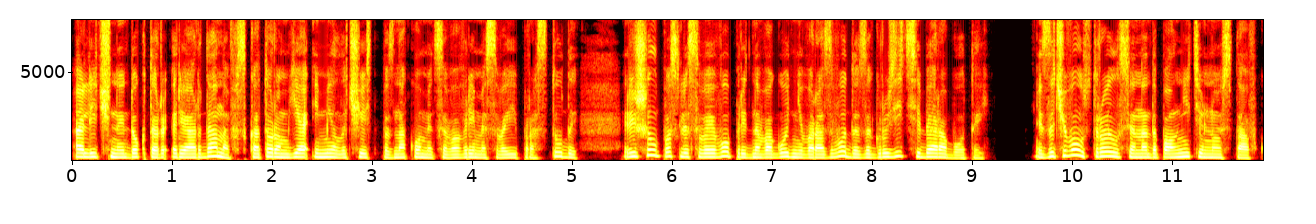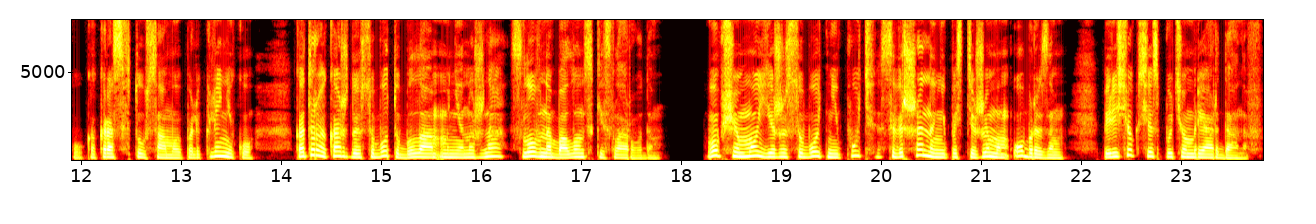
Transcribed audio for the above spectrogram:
А личный доктор Риорданов, с которым я имела честь познакомиться во время своей простуды, решил после своего предновогоднего развода загрузить себя работой, из-за чего устроился на дополнительную ставку, как раз в ту самую поликлинику, которая каждую субботу была мне нужна, словно баллон с кислородом. В общем, мой ежесубботний путь совершенно непостижимым образом пересекся с путем Риорданов,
